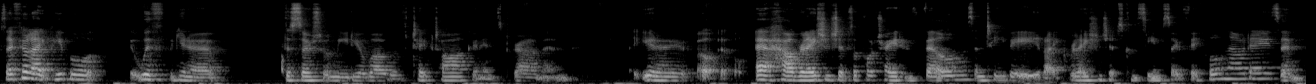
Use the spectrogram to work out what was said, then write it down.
so I feel like people with you know the social media world with TikTok and Instagram and you know uh, uh, how relationships are portrayed in films and TV. Like relationships can seem so fickle nowadays, and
